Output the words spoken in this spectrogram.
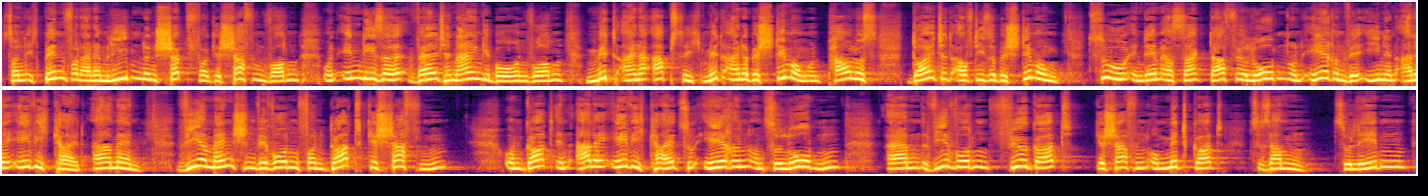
sondern ich bin von einem liebenden Schöpfer geschaffen worden und in diese Welt hineingeboren worden mit einer Absicht, mit einer Bestimmung. Und Paulus deutet auf diese Bestimmung zu, indem er sagt, dafür loben und ehren wir ihn in alle Ewigkeit. Amen. Wir Menschen, wir wurden von Gott geschaffen, um Gott in alle Ewigkeit zu ehren und zu loben. Ähm, wir wurden für Gott geschaffen, um mit Gott zusammen zu leben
